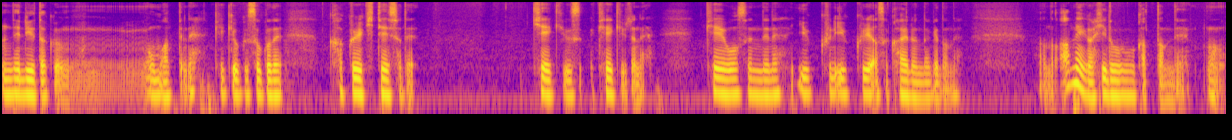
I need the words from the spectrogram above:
で龍太くんを待ってね。結局そこで各駅停車で京急京急じゃない。京王線でねゆっくりゆっくり朝帰るんだけどね。あの雨がひどかったんでもう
